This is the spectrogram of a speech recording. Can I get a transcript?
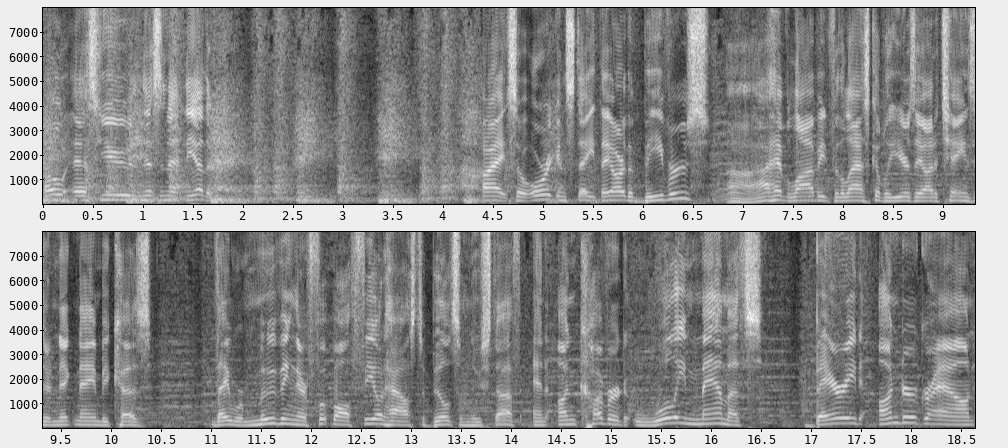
OSU and this and that and the other. All right, so Oregon State, they are the Beavers. Uh, I have lobbied for the last couple of years they ought to change their nickname because they were moving their football field house to build some new stuff and uncovered woolly mammoths buried underground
